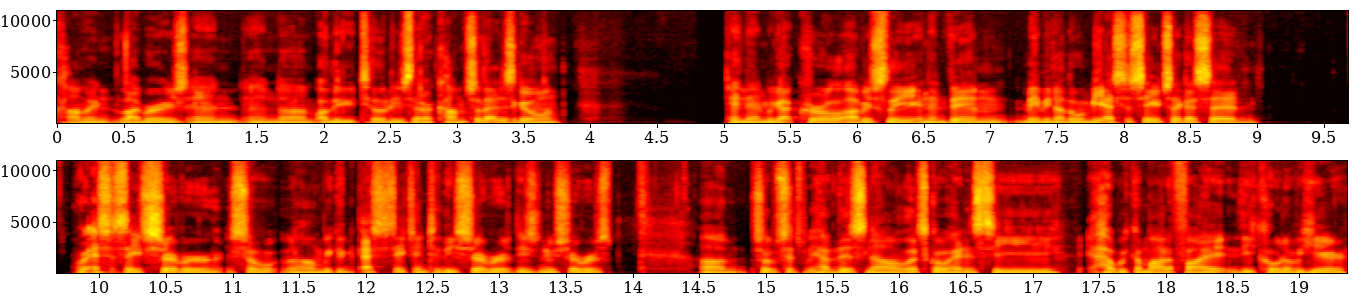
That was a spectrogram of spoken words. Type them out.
common libraries and, and um, other utilities that are common. So that is a good one. And then we got curl, obviously, and then Vim. Maybe another one would be SSH, like I said, or SSH server. So um, we could SSH into these server, these new servers. Um, so since we have this now, let's go ahead and see how we can modify the code over here.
